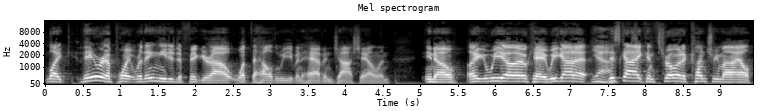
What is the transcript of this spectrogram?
like they were at a point where they needed to figure out what the hell do we even have in Josh Allen. You know, like we uh, okay, we gotta. Yeah. This guy can throw it a country mile,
